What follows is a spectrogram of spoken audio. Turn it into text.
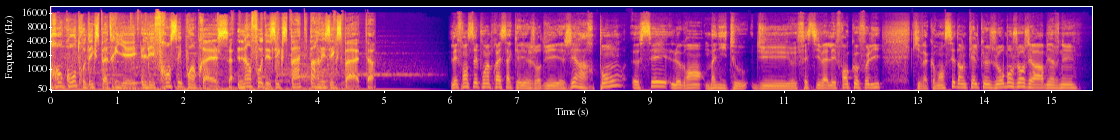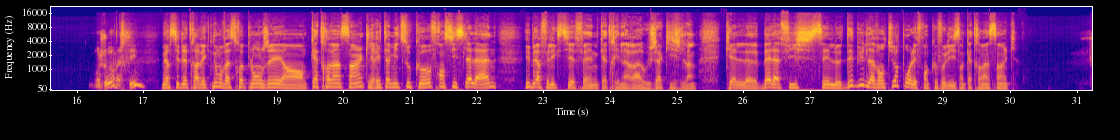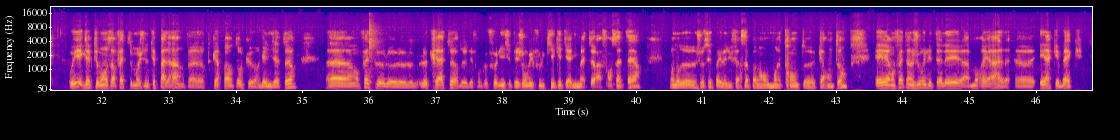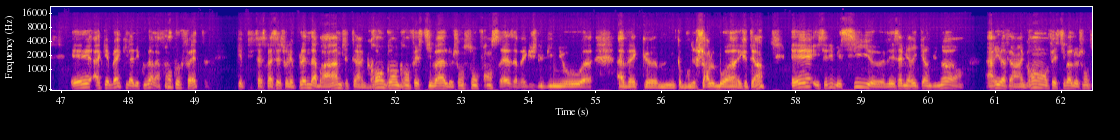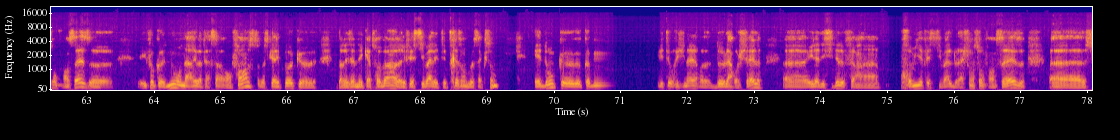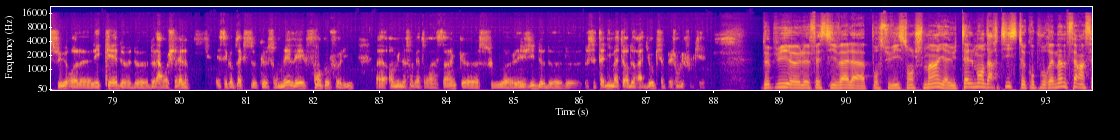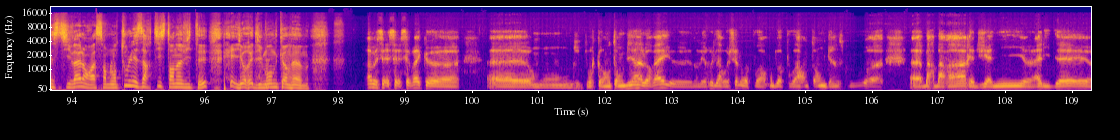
Rencontre d'expatriés, les Français.press, l'info des expats par les expats. Les Français.press accueillent aujourd'hui Gérard Pont. Euh, c'est le grand Manitou du festival Les Francopholies qui va commencer dans quelques jours. Bonjour Gérard, bienvenue. Bonjour, merci. Merci d'être avec nous. On va se replonger en 85. Les Rita Mitsuko, Francis Lalanne, Hubert Félix Thieffen, Catherine Lara ou Jacques Higelin. Quelle belle affiche. C'est le début de l'aventure pour les Francopholies en 85. Oui, exactement. En fait, moi, je n'étais pas là, en tout cas pas en tant qu'organisateur. Euh, en fait, le, créateur des Francopholies, c'était Jean-Louis Foulquier, qui était animateur à France Inter. Pendant, euh, je sais pas, il a dû faire ça pendant au moins 30, 40 euh, ans. Et en fait, un jour, il est allé à Montréal et à Québec. Et à Québec, il a découvert la Francofête. Ça se passait sur les plaines d'Abraham. C'était un grand, grand, grand festival de chansons françaises avec Gilles Vigneault, avec comment dire Charles Bois, etc. Et il s'est dit, mais si les Américains du Nord arrivent à faire un grand festival de chansons françaises, il faut que nous, on arrive à faire ça en France, parce qu'à l'époque, euh, dans les années 80, les festivals étaient très anglo-saxons. Et donc, euh, comme il était originaire euh, de La Rochelle, il a décidé de faire un premier festival de la chanson française sur les quais de, La Rochelle. Et c'est comme ça que, sont nées les Francopholies en 1985 sous l'égide de, de, cet animateur de radio qui s'appelait Jean-Louis Fouquier. Depuis, euh, le festival a poursuivi son chemin. Il y a eu tellement d'artistes qu'on pourrait même faire un festival en rassemblant tous les artistes en invités. Et il y aurait du monde quand même. Ah, mais c'est vrai que euh, on, pour qu'on entend bien à l'oreille, euh, dans les rues de La Rochelle, on, va pouvoir, on doit pouvoir entendre Gainsbourg, euh, euh Barbara, Reggiani, Hallyday.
